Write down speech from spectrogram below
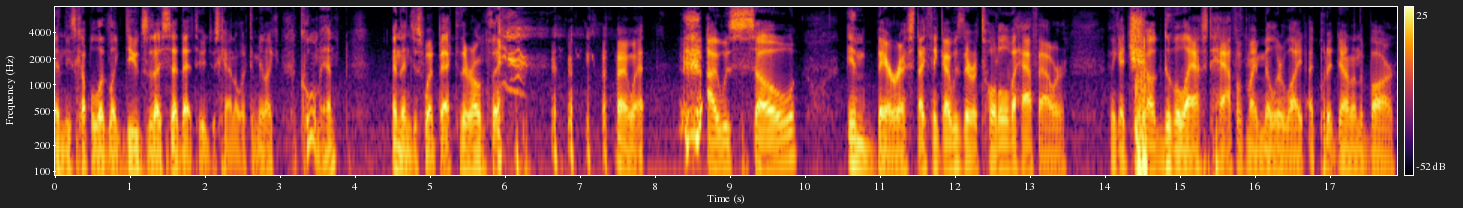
And these couple of like dudes that I said that to just kind of looked at me like, cool, man, and then just went back to their own thing. I went. I was so embarrassed. I think I was there a total of a half hour. I think I chugged the last half of my Miller Lite. I put it down on the bar,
